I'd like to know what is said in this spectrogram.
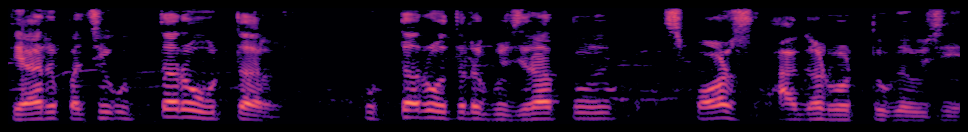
ત્યાર પછી ઉત્તરો ઉત્તર ઉત્તરો ઉત્તર ગુજરાતનું સ્પોર્ટ્સ આગળ વધતું ગયું છે.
